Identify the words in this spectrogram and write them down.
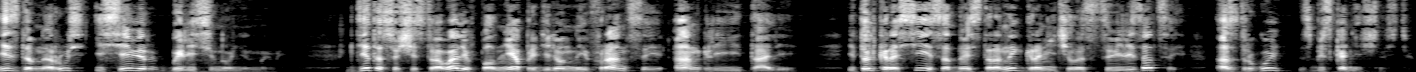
Издавна Русь и север были синонимами. Где-то существовали вполне определенные Франции, Англии Италии. И только Россия с одной стороны граничила с цивилизацией, а с другой – с бесконечностью.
